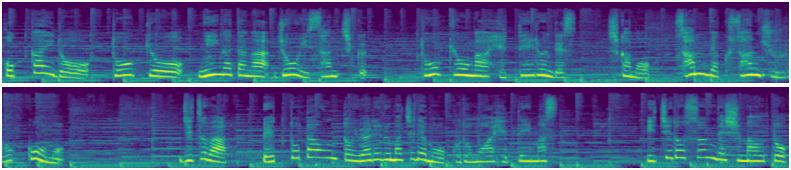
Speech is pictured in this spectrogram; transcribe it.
北海道東京新潟が上位3地区。東京が減っているんです。しかも336校も。実はベッドタウンと言われる町でも子供は減っています。一度住んでしまうと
